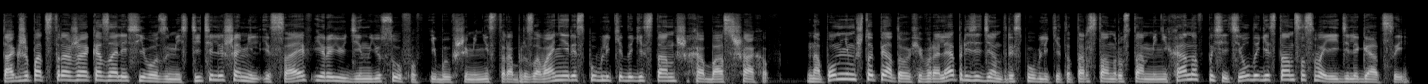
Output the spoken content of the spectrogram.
Также под стражей оказались его заместители Шамиль Исаев и Раюдин Юсуфов и бывший министр образования Республики Дагестан Шахабас Шахов. Напомним, что 5 февраля президент Республики Татарстан Рустам Миниханов посетил Дагестан со своей делегацией.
